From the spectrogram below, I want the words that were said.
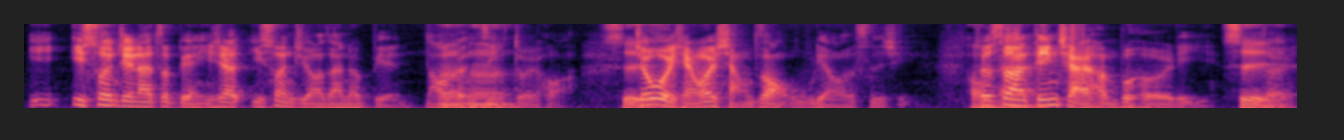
一一瞬间在这边，一下一瞬间要在那边，然后跟自己对话。嗯、是，就我以前会想这种无聊的事情.就虽然听起来很不合理，是对。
